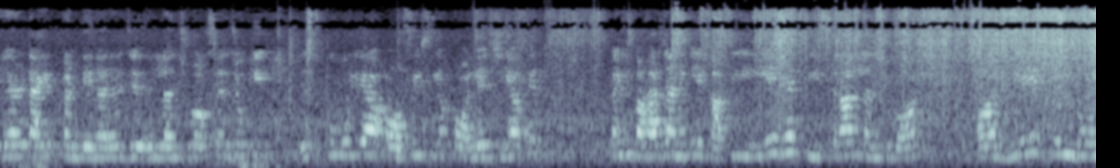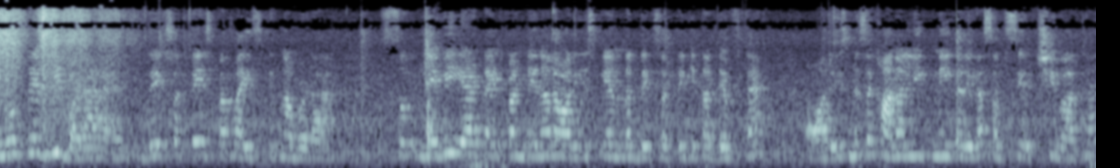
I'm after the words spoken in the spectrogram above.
एयर टाइट कंटेनर है लंच बॉक्स है, जो कि स्कूल या ऑफ़िस या कॉलेज या फिर कहीं बाहर जाने के लिए काफ़ी ये है तीसरा लंच बॉक्स और ये इन दोनों से भी बड़ा है। देख सकते हैं इसका साइज़ कितना बड़ा है। सो ये भी एयर टाइट कंटेनर है और इसके अंदर देख सकते हैं कितना डिफ्ट है। और इसमें से खाना लीक नहीं करेगा, सबसे अच्छी बात है।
